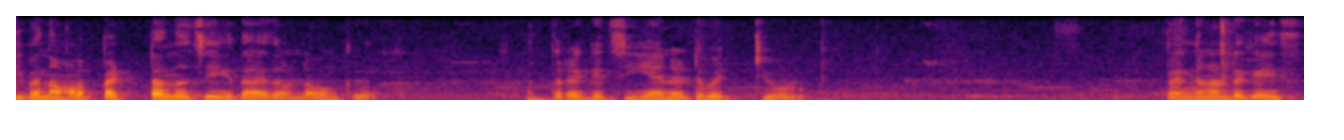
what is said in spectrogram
ഇപ്പം നമ്മൾ പെട്ടെന്ന് ചെയ്തായതുകൊണ്ട് നമുക്ക് അത്രയൊക്കെ ചെയ്യാനായിട്ട് പറ്റുള്ളൂ. അപ്പം എങ്ങനെയുണ്ട് ഗൈസ്?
